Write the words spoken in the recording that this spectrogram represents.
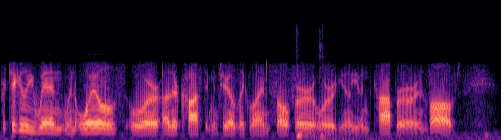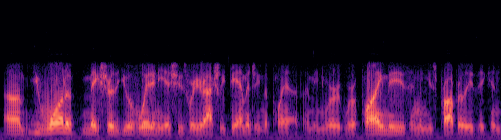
particularly when when oils or other caustic materials like lime sulfur or you know even copper are involved, um, you want to make sure that you avoid any issues where you're actually damaging the plant. I mean, we're we're applying these, and when used properly, they can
